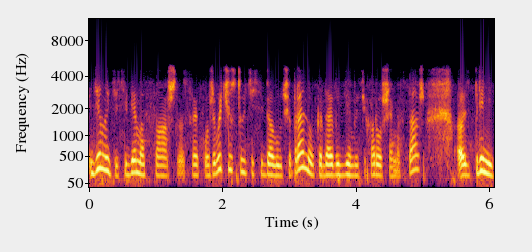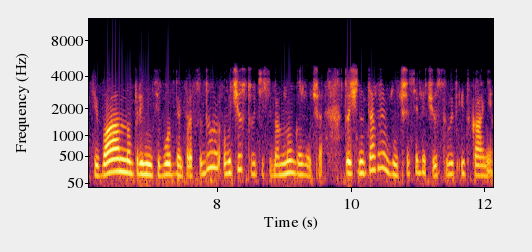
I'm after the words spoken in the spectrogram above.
делаете себе массаж на своей коже, вы чувствуете себя лучше, правильно? Когда вы делаете хороший массаж, э, примите ванну, примите водную процедуру, вы чувствуете себя много лучше. Точно так же лучше себя чувствуют и ткани.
